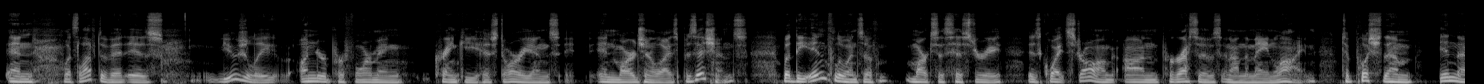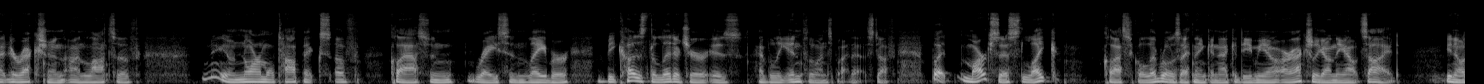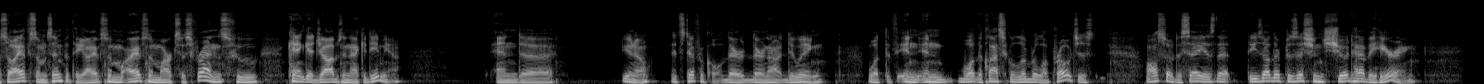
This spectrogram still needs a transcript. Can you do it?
And what's left of it is usually underperforming cranky historians in marginalized positions. But the influence of Marxist history is quite strong on progressives and on the main line to push them in that direction on lots of you know, normal topics of class and race and labor because the literature is heavily influenced by that stuff. But Marxists, like classical liberals, I think, in academia, are actually on the outside. You know, so I have some sympathy. I have some I have some Marxist friends who can't get jobs in academia, and uh, you know, it's difficult. They're they're not doing what the in, in what the classical liberal approach is also to say is that these other positions should have a hearing.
